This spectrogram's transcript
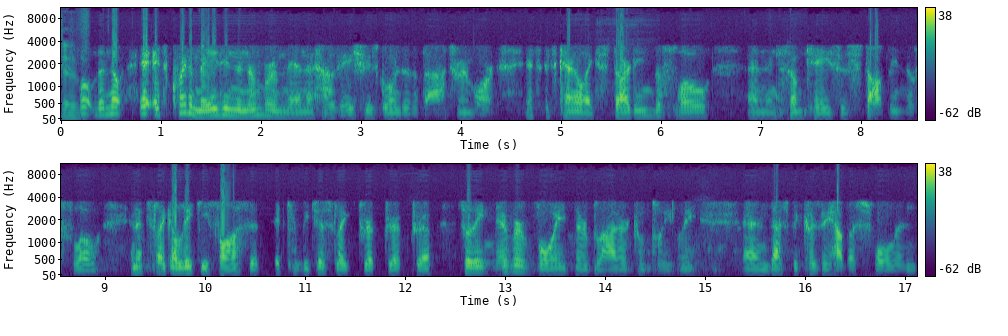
Well, the no, it's quite amazing the number of men that have issues going to the bathroom, or it's it's kind of like starting the flow and in some cases stopping the flow. And it's like a leaky faucet. It can be just like drip, drip, drip. So they never void their bladder completely, and that's because they have a swollen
